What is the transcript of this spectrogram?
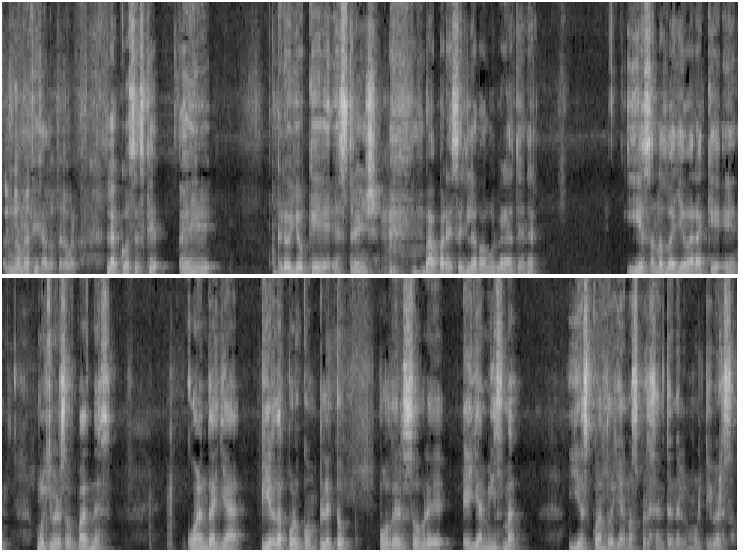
no me he fijado, pero bueno, la cosa es que eh, creo yo que Strange va a aparecer y la va a volver a tener, y eso nos va a llevar a que en Multiverse of Madness Wanda ya pierda por completo poder sobre ella misma y es cuando ya nos presenta en el multiverso.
